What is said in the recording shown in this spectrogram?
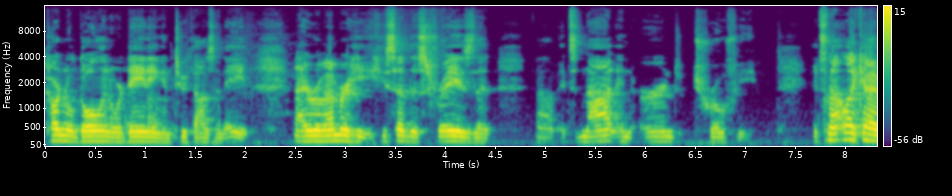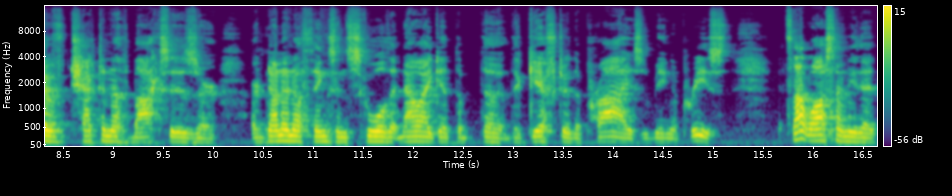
Cardinal Dolan ordaining in 2008, and I remember he he said this phrase that uh, it's not an earned trophy it's not like I've checked enough boxes or or done enough things in school that now I get the the, the gift or the prize of being a priest. It's not lost on me that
